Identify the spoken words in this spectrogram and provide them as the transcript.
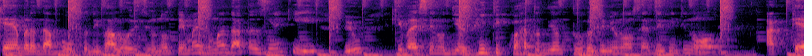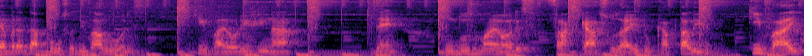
quebra da Bolsa de Valores. Eu notei mais uma datazinha aqui, viu? Que vai ser no dia 24 de outubro de 1929. A quebra da Bolsa de Valores, que vai originar né, um dos maiores fracassos aí do capitalismo, que vai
